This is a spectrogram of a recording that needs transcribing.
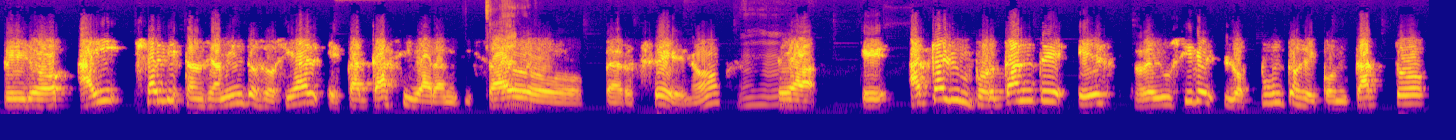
Pero ahí ya el distanciamiento social está casi garantizado per se, ¿no? O sea, eh, acá lo importante es reducir los puntos de contacto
